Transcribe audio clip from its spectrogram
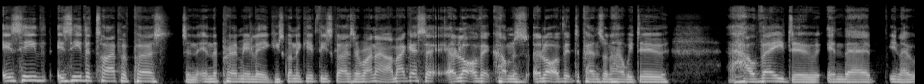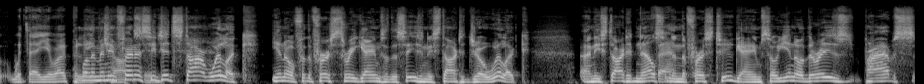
is he is he the type of person in the Premier League who's going to give these guys a run out? I, mean, I guess a, a lot of it comes, a lot of it depends on how we do how they do in their, you know, with their Europa League. Well, I mean, chances. in fairness, he did start Willock. You know, for the first three games of the season, he started Joe Willock, and he started Nelson in the first two games. So you know, there is perhaps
